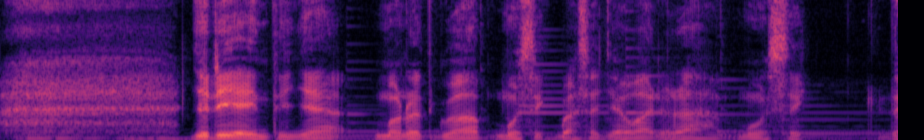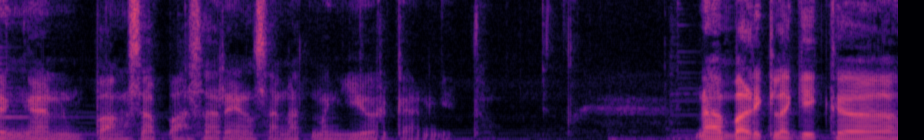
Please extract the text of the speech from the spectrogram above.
Jadi ya intinya menurut gue musik bahasa Jawa adalah musik dengan pangsa pasar yang sangat menggiurkan gitu. Nah balik lagi ke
